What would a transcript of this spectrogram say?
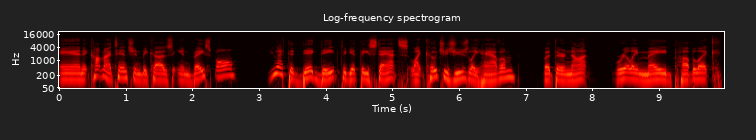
and it caught my attention because in baseball, you have to dig deep to get these stats. Like coaches usually have them, but they're not really made public.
